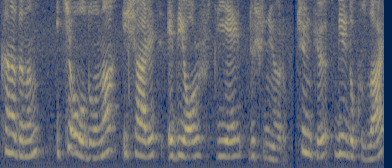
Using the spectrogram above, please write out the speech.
Kanada'nın iki olduğuna işaret ediyor diye düşünüyorum. Çünkü 1.9'lar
